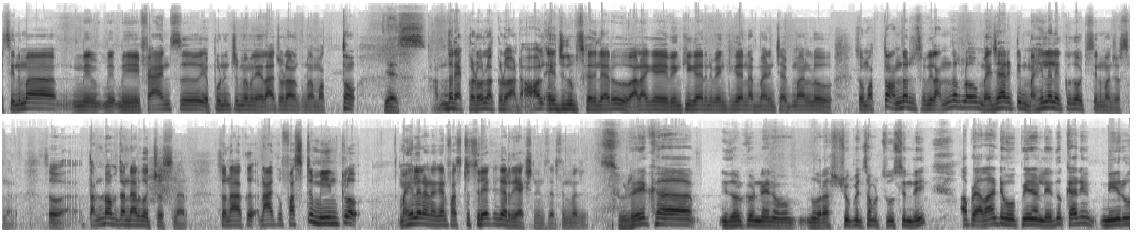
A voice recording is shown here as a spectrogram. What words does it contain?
సినిమా మీ మీ- ఫ్యాన్స్ ఎప్పటి నుంచి మిమ్మల్ని ఎలా చూడాలనుకున్నా మొత్తం yes. అందరు ఎక్కడోళ్ళు అక్కడ ఆల్ ఏజ్ గ్రూప్స్ కదిలారు. అలాగే వెంకీ గారిని వెంకీ గారిని అభిమానించే అభిమానులు. సో మొత్తం అందరూ. వీళ్ళందరిలో మెజారిటీ మహిళలు ఎక్కువగా వచ్చి సినిమా చూస్తున్నారు. సో తండోప తండాలుగా వచ్చి చూస్తున్నారు. సో నాకు నాకు ఫస్ట్ మీ ఇంట్లో మహిళలు అనగానే ఫస్ట్ సురేఖ గారి రియాక్షన్ ఏంటి సార్ సినిమా సురేఖ ఇదివరకు నేను నువ్వు రష్ చూపించినప్పుడు చూసింది. అప్పుడు ఎలాంటి ఒపీనియన్ లేదు. కానీ మీరు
